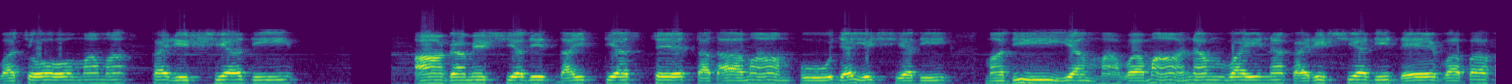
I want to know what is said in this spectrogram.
वचो मम करिष्यति आगमिष्यति दैत्यश्चेत्तदा मां पूजयिष्यति मदीयमवमानं वै न करिष्यति देवपः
